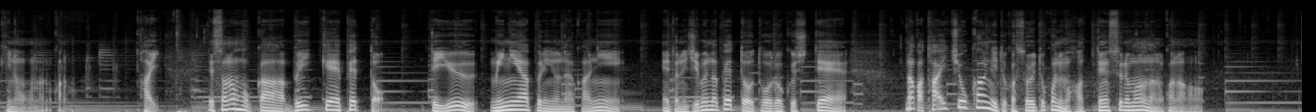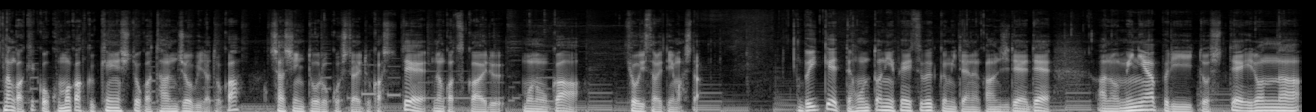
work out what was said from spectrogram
機能なのかな？はい。で、その他、VK ペットっていうミニアプリの中に、えっとね、自分のペットを登録して、なんか体調管理とかそういうとこにも発展するものなのかな？なんか結構細かく犬種とか誕生日だとか写真登録をしたりとかしてなんか使えるものが表示されていました VK って本当に Facebook みたいな感じでであのミニアプリとしていろんな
